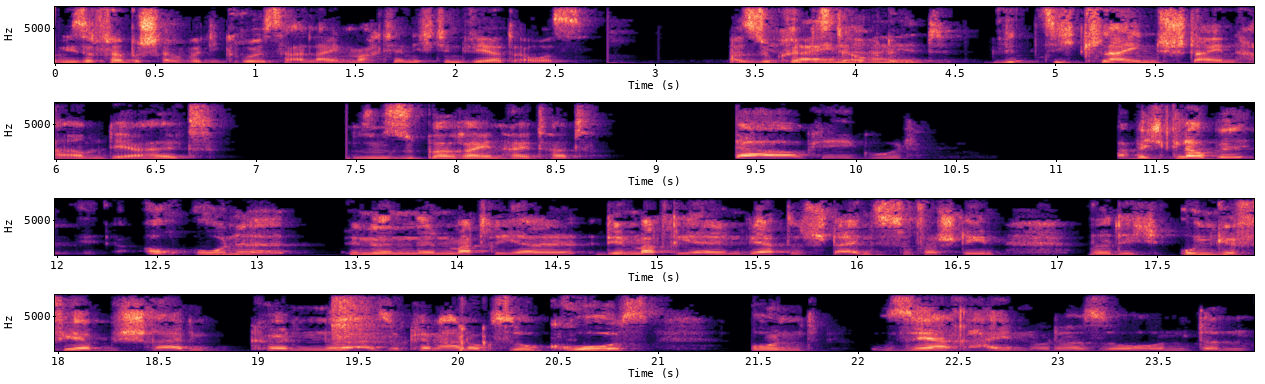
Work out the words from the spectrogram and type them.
Wie gesagt, von der Beschreibung, weil die Größe allein macht ja nicht den Wert aus. Also du könntest ja auch einen Reinheit. winzig kleinen Stein haben, der halt so eine super Reinheit hat. Ja, okay, gut. Aber ich glaube, auch ohne den, Material, den materiellen Wert des Steins zu verstehen, würde ich ungefähr beschreiben können, ne? also keine Ahnung, so groß und sehr rein oder so und dann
